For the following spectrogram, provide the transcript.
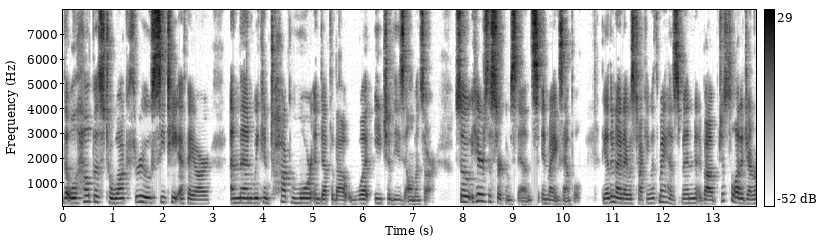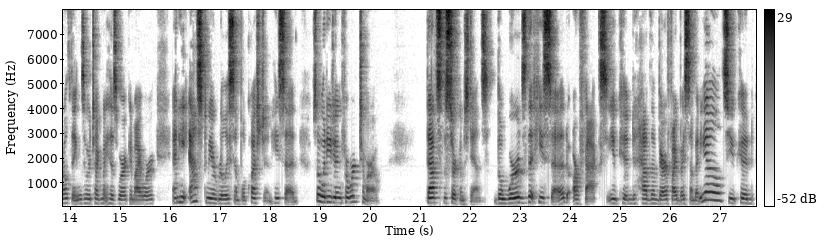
that will help us to walk through CTFAR and then we can talk more in depth about what each of these elements are. So here's the circumstance in my example. The other night I was talking with my husband about just a lot of general things. We were talking about his work and my work, and he asked me a really simple question. He said, So what are you doing for work tomorrow? That's the circumstance. The words that he said are facts. You could have them verified by somebody else. You could,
